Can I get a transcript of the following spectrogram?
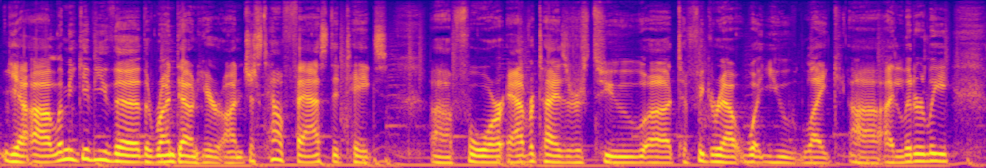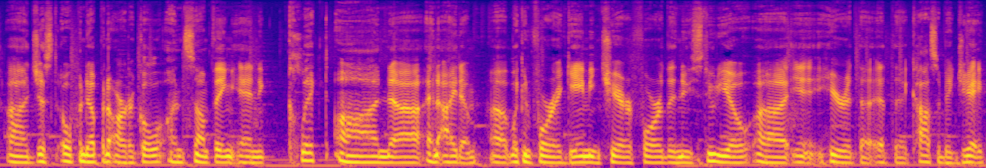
Yeah, uh, let me give you the the rundown here on just how fast it takes uh, for advertisers to uh, to figure out what you like. Uh, I literally uh, just opened up an article on something and clicked on uh, an item, looking for a gaming chair for the new studio uh, i- here at the at the Casa Big J.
